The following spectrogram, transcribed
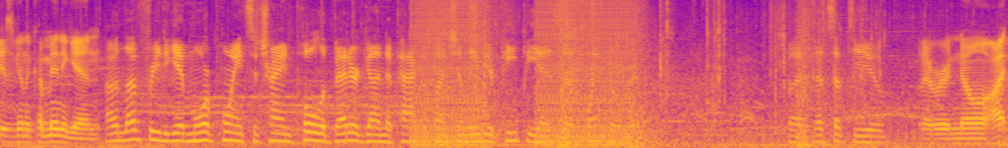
is gonna come in again. I would love for you to get more points to try and pull a better gun to pack a punch and leave your PP as a point builder. But that's up to you. Whatever. No, I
